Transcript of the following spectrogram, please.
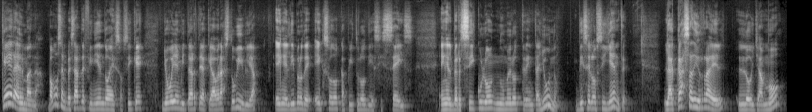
¿Qué era el maná? Vamos a empezar definiendo eso. Así que yo voy a invitarte a que abras tu Biblia en el libro de Éxodo capítulo 16, en el versículo número 31. Dice lo siguiente. La casa de Israel lo llamó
